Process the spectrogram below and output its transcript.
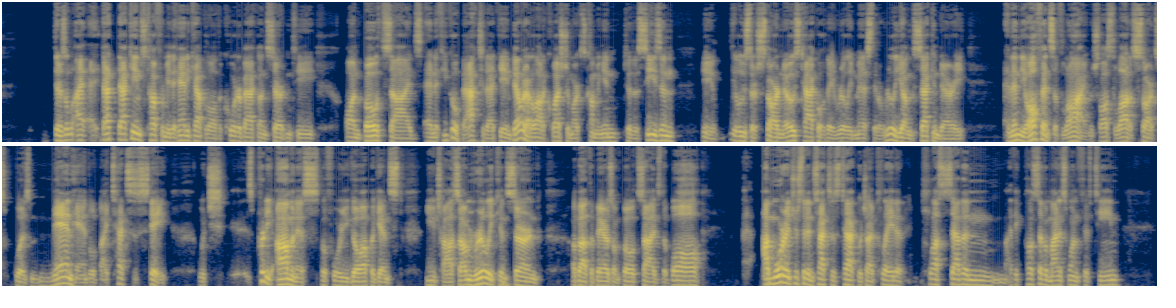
There's a I, that that game's tough for me to handicap with all the quarterback uncertainty on both sides. And if you go back to that game, Baylor had a lot of question marks coming into the season. You, know, you lose their star nose tackle who they really missed. They have a really young secondary. And then the offensive line, which lost a lot of starts, was manhandled by Texas State, which is pretty ominous before you go up against Utah. So I'm really concerned about the Bears on both sides of the ball. I'm more interested in Texas Tech, which I played at plus seven, I think plus seven minus 115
